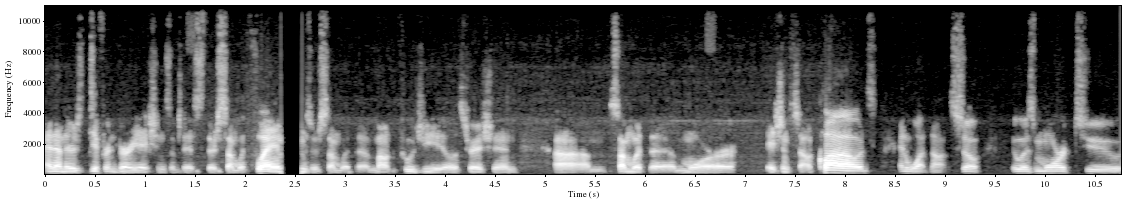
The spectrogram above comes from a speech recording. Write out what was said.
and then there's different variations of this. There's some with flames, there's some with the Mount Fuji illustration, um, some with the more Asian style clouds and whatnot. So it was more to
